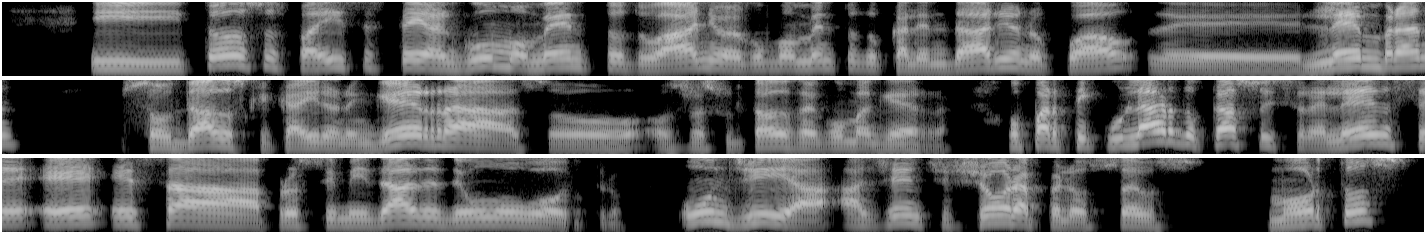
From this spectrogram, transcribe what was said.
e todos os países têm algum momento do ano, algum momento do calendário no qual eh, lembram soldados que caíram em guerras ou os resultados de alguma guerra. O particular do caso israelense é essa proximidade de um ou outro. Um dia a gente chora pelos seus mortos,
